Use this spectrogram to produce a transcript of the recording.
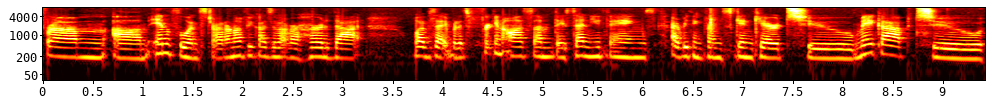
from um, Influenster. I don't know if you guys have ever heard of that website, but it's freaking awesome. They send you things, everything from skincare to makeup to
